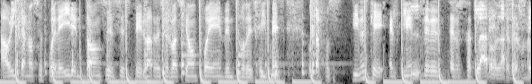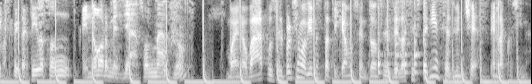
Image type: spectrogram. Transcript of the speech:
ahorita no se puede ir, entonces este, la reservación fue dentro de seis meses, Puta, pues tienes que, el cliente debe estar satisfecho. Claro, las expectativas son enormes ya, son más, ¿no? Bueno, va, pues el próximo viernes platicamos entonces de las experiencias de un chef en la cocina.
